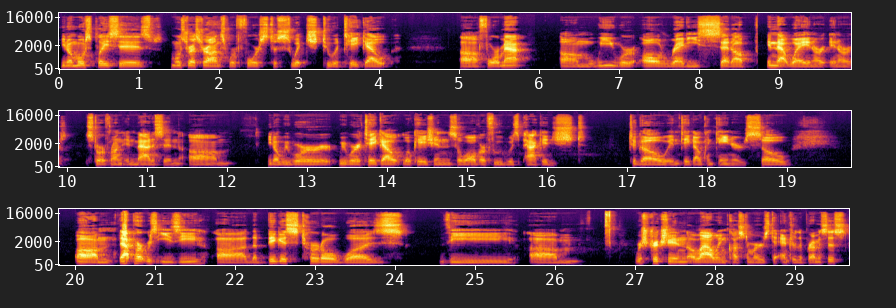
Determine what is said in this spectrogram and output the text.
you know, most places, most restaurants were forced to switch to a takeout uh, format. Um, we were already set up in that way in our in our storefront in Madison. Um, you know, we were we were a takeout location, so all of our food was packaged to go in takeout containers. So um, that part was easy. Uh, the biggest hurdle was the um, restriction allowing customers to enter the premises.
